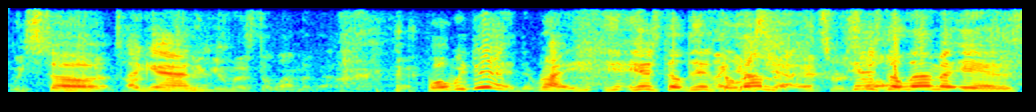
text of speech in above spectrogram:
We still So, again- Nagumo's dilemma though. Well, we did right. His his I guess, dilemma. yeah, his dilemma is:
